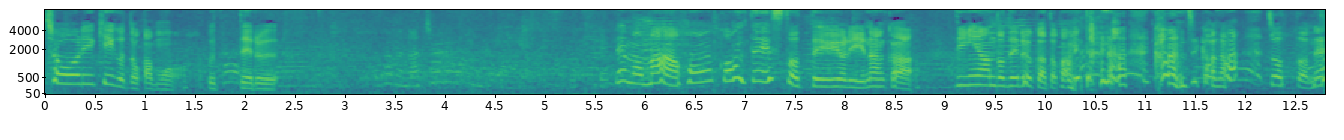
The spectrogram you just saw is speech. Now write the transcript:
調理器具とかも売ってる。多分ナチュラルワインとかも売っててでもまあ香港テイストっていうよりなんかディーンデルーカとかみたいな感じかな。ちょっとね。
